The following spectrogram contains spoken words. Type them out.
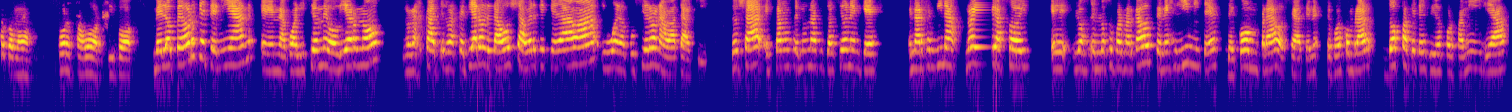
como, por favor, tipo, de lo peor que tenían en la coalición de gobierno, rasquetearon la olla a ver qué quedaba y bueno, pusieron a Batakis. Entonces ya estamos en una situación en que en Argentina no hay gasoil, eh, los, en los supermercados tenés límites de compra, o sea, te puedes comprar dos paquetes de fideos por familia.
